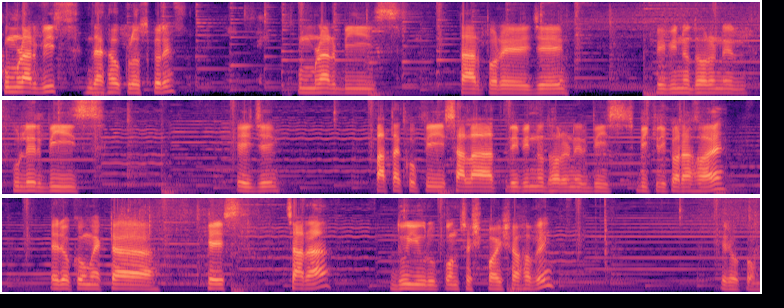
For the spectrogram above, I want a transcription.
কুমড়ার বীজ, দেখাও ক্লোজ করে। কুমড়ার বীজ, তারপরে এই যে বিভিন্ন ধরনের ফুলের বীজ, এই যে পাতাকপি, সালাদ, বিভিন্ন ধরনের বীজ বিক্রি করা হয়। এরকম একটা কেস চারা দুই ইউরো পঞ্চাশ পয়সা হবে। এরকম।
